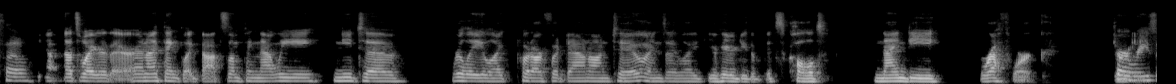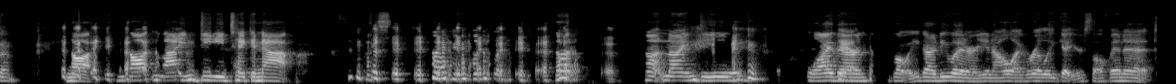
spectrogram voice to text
So yeah that's why you're there and i think like that's something that we need to really like put our foot down on too and say like you're here to do the it's called 9D breath work for a reason. not Yeah. not 9d take a nap not, not 9d lie there Yeah. and think about what you got to do later you know like really get yourself in it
